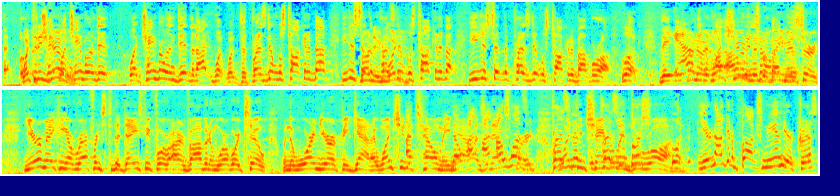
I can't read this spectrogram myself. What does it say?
uh, What did he Cha- do? What Chamberlain did. What Chamberlain did that I. What, what the president was talking about. You just said No, the dude, what- president was talking about. You just said the president was talking about Barack. Look, the. I No, no, I even- want I- I you to tell me, Mister, you're making a reference to the days before our involvement in World War II, when the war in Europe began. I want you to I- tell me no, now, I- as an I- I expert, what President- did Chamberlain President Bush, do wrong? Look, you're not going to box me in here, Chris.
